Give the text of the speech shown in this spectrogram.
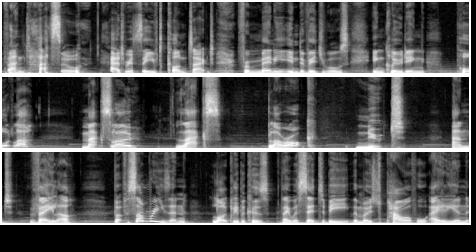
Van Tassel had received contact from many individuals, including Portler, Maxlow, Lax, Blarock, Newt, and Vela, but for some reason, likely because they were said to be the most powerful alien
